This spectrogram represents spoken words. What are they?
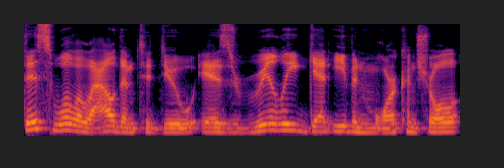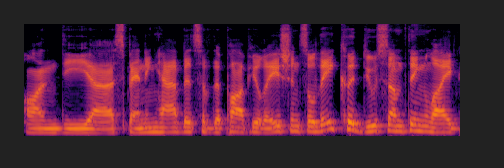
this will allow them to do is really get even more control on the uh, spending habits of the population so they could do something like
